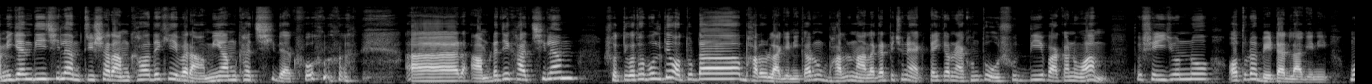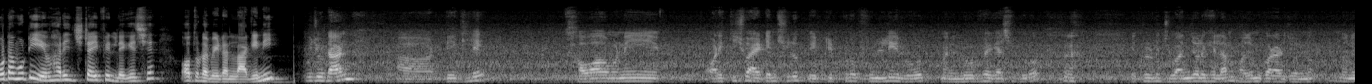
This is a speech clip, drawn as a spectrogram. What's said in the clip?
আমি জ্ঞান দিয়েছিলাম, তৃষার আম খাওয়া দেখে এবার আমি আম খাচ্ছি, দেখো। আর আমরা যে খাচ্ছিলাম, সত্যি কথা বলতে অতটা ভালো লাগেনি, কারণ ভালো না লাগার পেছনে একটাই কারণ, এখন তো ওষুধ দিয়ে পাকানো আম, তো সেই জন্য অতটা বেটার লাগেনি। মোটামুটি এভারেজ টাইপের লেগেছে, অতটা বেটার লাগেনি। পুজো ডান আর দেখলে খাওয়া মানে অনেক কিছু আইটেম ছিল পেট পুরো ফুললি লোড মানে লোড হয়ে গেছে পুরো। একটু একটু জোয়ান জল খেলাম, হজম করার জন্য। মানে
